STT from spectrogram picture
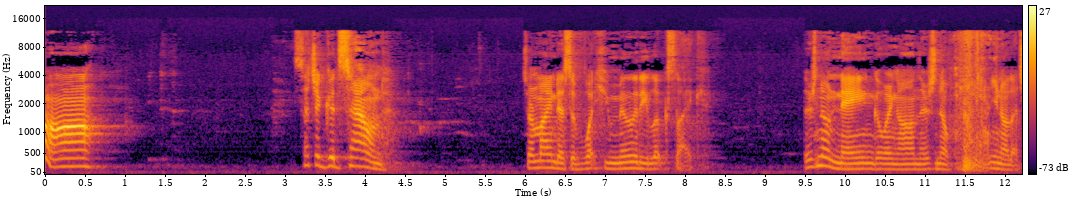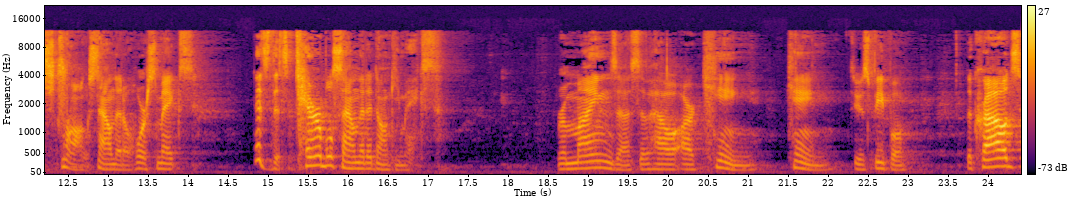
Aww. Such a good sound to remind us of what humility looks like. There's no neighing going on. There's no, you know, that strong sound that a horse makes. It's this terrible sound that a donkey makes. Reminds us of how our king came to his people. The crowds,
